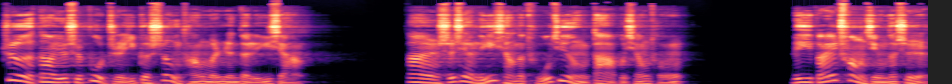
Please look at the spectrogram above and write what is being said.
这大约是不止一个盛唐文人的理想。但实现理想的途径大不相同。李白创景的是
